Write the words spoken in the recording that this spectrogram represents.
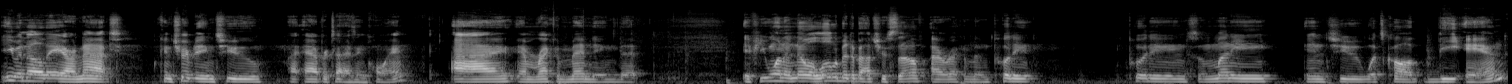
even though they are not contributing to my advertising coin, I am recommending that if you want to know a little bit about yourself, I recommend putting putting some money into what's called The And.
